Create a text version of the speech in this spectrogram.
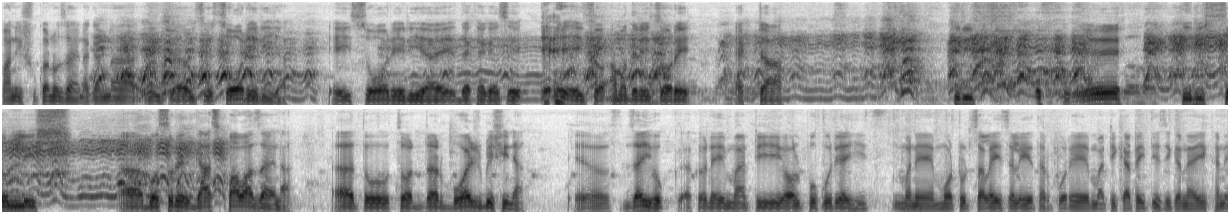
পানি শুকানো যায় না। কেননা এইটা হচ্ছে চর এরিয়া। এই চর এরিয়ায় দেখা গেছে, এই আমাদের এই চরে একটা তিরিশ তিরিশ, চল্লিশ বছরের গাছ পাওয়া যায় না। তো চরটার বয়স বেশি না। যাই হোক, এখন এই মাটি অল্প করে হিচ মানে মোটর চালাই চালিয়ে তারপরে মাটি কাটাইতেছি কেন এখানে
